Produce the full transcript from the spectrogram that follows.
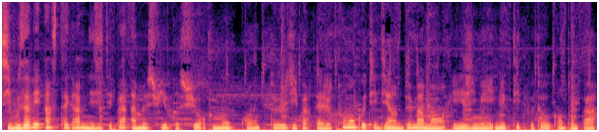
Si vous avez Instagram, n'hésitez pas à me suivre sur mon compte. J'y partage tout mon quotidien de maman et j'y mets mes petites photos quand on part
